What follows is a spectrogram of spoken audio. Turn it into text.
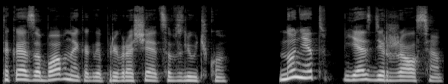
такая забавная, когда превращается в злючку. Но нет, я сдержался.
